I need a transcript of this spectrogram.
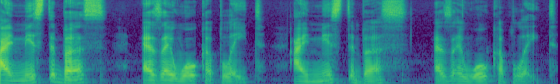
I missed the bus as I woke up late. I missed the bus as I woke up late.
